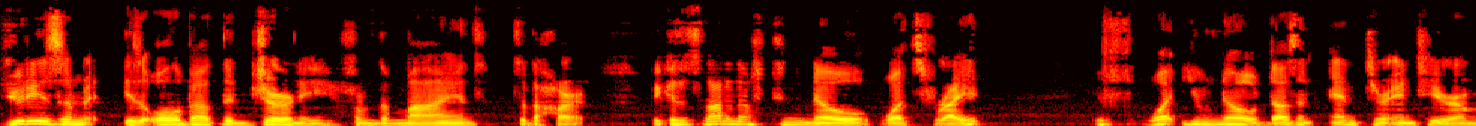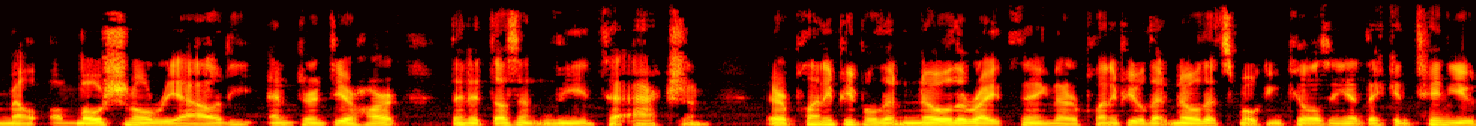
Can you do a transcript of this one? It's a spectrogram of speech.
Judaism is all about the journey from the mind to the heart because it's not enough to know what's right. If what you know doesn't enter into your emotional reality, enter into your heart, then it doesn't lead to action. There are plenty of people that know the right thing. There are plenty of people that know that smoking kills, and yet they continue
